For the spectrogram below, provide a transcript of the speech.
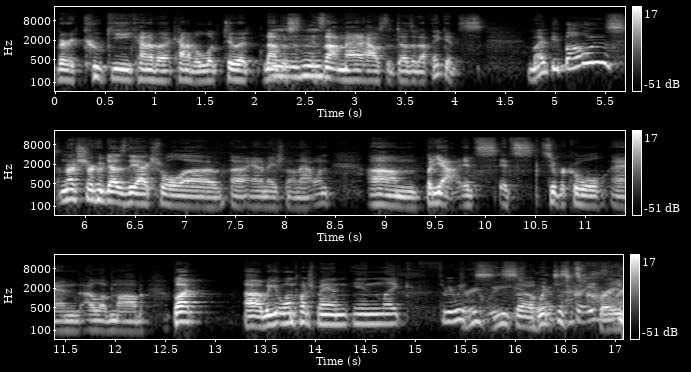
very kooky kind of a kind of a look to it. Not Mm-hmm. the, it's not Madhouse that does it. I think it's might be Bones. I'm not sure who does the actual uh, uh, animation on that one. Um, but yeah, it's it's super cool, and I love Mob. But uh, we get One Punch Man in like three weeks, weeks, so man. which is That's crazy.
